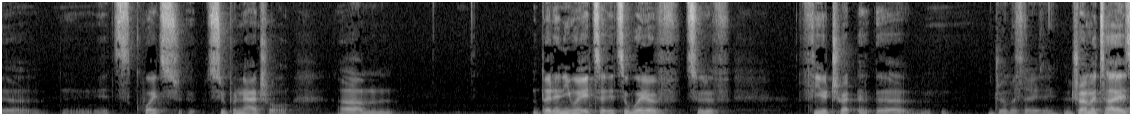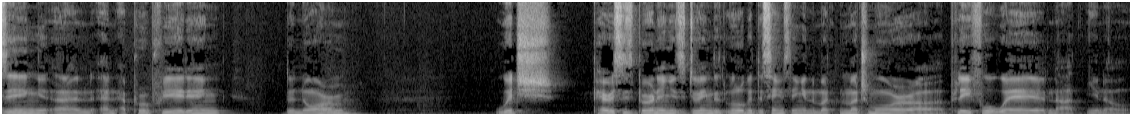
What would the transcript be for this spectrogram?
uh, it's quite su- supernatural. Um, but anyway, it's a, it's a way of sort of theatre, uh, dramatizing. dramatizing and, and appropriating the norm, which Paris is Burning is doing a little bit the same thing in a much, much more uh, playful way, and not you know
